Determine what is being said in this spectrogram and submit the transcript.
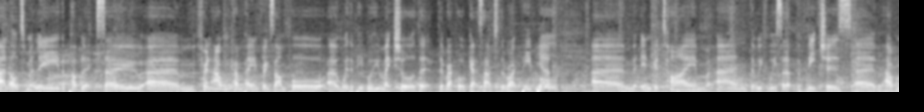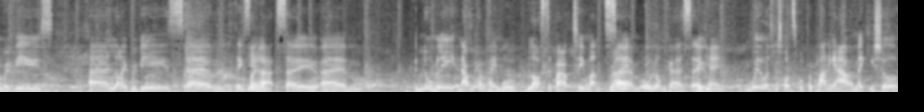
and ultimately the public. So um, for an album campaign, for example, uh, we're the people who make sure that the record gets out to the right people. Yeah. Um, in good time, and that we, we set up the features, um, album reviews, uh, live reviews, um, things like Yeah. that. So um, normally an album campaign will last about two months Right. um, or longer. So Okay. we're the ones responsible for planning it out and making sure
